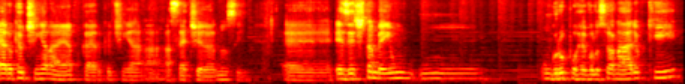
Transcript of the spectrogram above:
era o que eu tinha na época, era o que eu tinha há, há sete anos. E, é, existe também um, um, um grupo revolucionário que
